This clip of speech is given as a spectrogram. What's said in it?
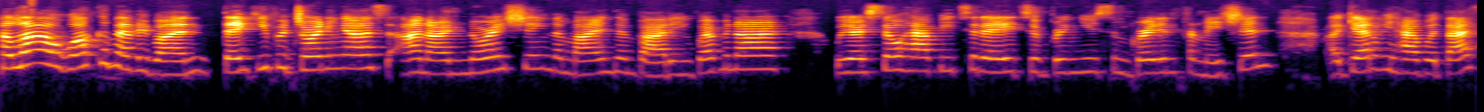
Hello, welcome everyone. Thank you for joining us on our Nourishing the Mind and Body webinar. We are so happy today to bring you some great information. Again, we have with us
